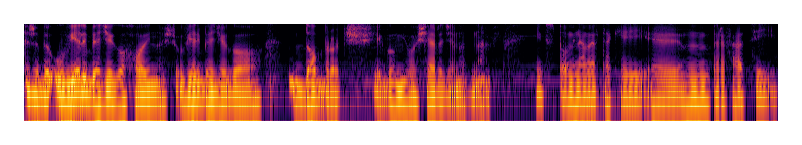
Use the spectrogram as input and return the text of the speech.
żeby uwielbiać Jego hojność, uwielbiać Jego dobroć, Jego miłosierdzie nad nami. I wspominamy w takiej y, prefacji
